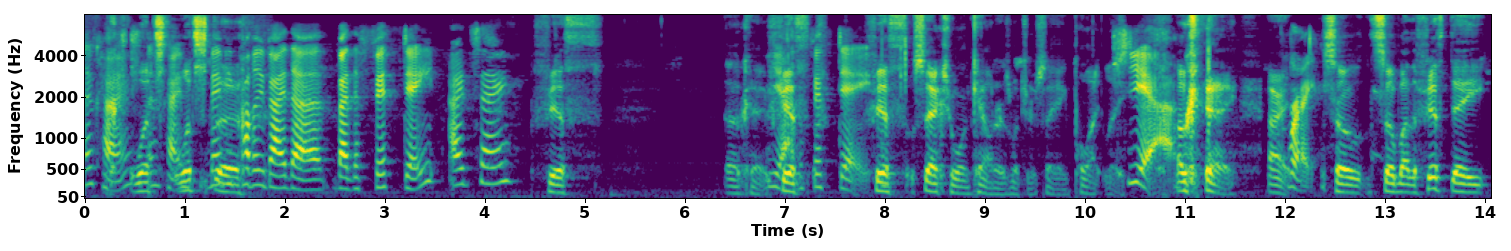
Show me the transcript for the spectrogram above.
Okay. What's- okay. what's Maybe the- probably by the by the fifth date, I'd say. fifth? Okay, Yeah, fifth the fifth date. fifth sexual encounter is what you're saying politely. Yeah. Okay, all right. Right. So so by the fifth date,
